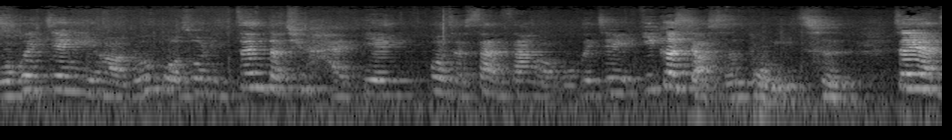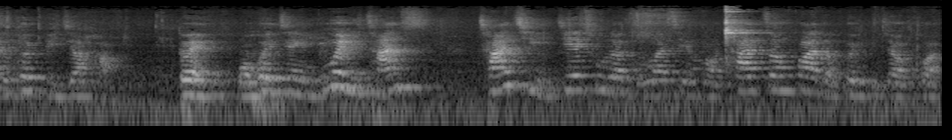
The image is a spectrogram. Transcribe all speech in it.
我会建议哈，如果说你真的去海边或者上山哦，我会建议一个小时补一次，这样子会比较好。对，我会建议，因为你长长期接触的紫外线哈，它蒸发的会比较快。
